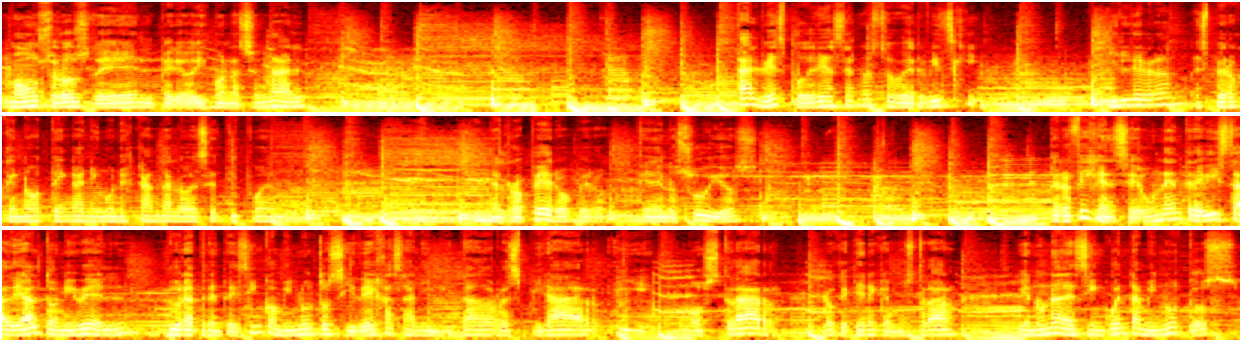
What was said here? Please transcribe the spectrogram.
monstruos del periodismo nacional tal vez podría ser nuestro Verbitsky. Hildebrand, espero que no tenga ningún escándalo de ese tipo en, el ropero, pero tiene los suyos. Pero fíjense, una entrevista de alto nivel dura 35 minutos y dejas al invitado respirar y mostrar lo que tiene que mostrar. Y en una de 50 minutos,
